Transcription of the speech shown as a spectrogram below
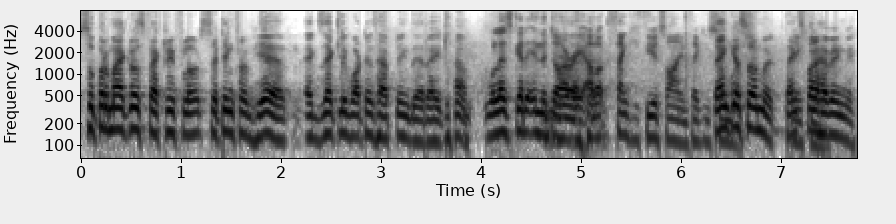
Supermicro's factory floor, sitting from here, exactly what is happening there right now. Well, let's get it in the diary. Yeah. Alok, thank you for your time. Thank you so thank much. Thank you so much. Thanks thank for you. having me.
